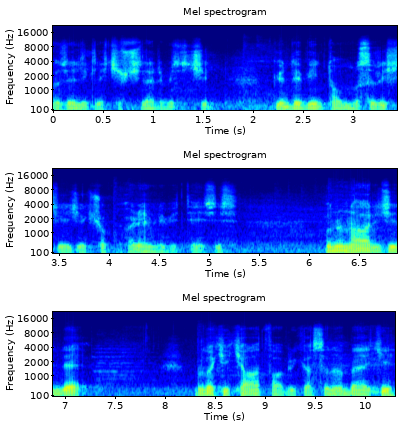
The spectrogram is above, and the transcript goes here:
Özellikle çiftçilerimiz için. Günde bin ton mısır işleyecek çok önemli bir tesis. Bunun haricinde buradaki kağıt fabrikasına belki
